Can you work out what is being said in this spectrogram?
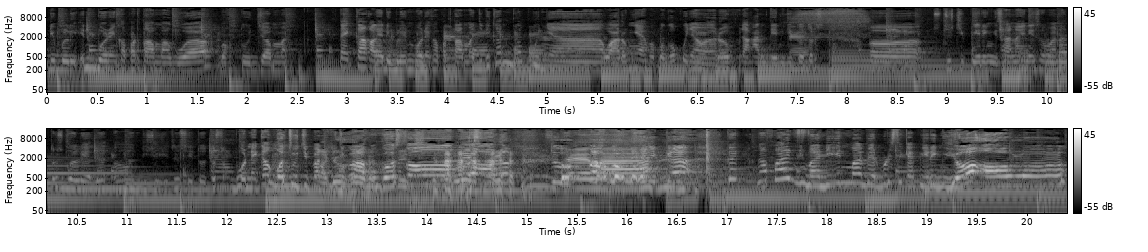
dibeliin boneka pertama gue waktu zaman TK kali ya dibeliin boneka pertama. Jadi kan gue punya warung ya papa gue punya warung punya kantin gitu. Terus eh, cuci piring di sana ini semana terus gue lihat-lihat oh dicuci itu situ. Terus boneka gue cuci pakai cuci gue gosok ya Allah. Sumpah boneka. Kan ngapain dimandiin mah biar bersih kayak piring? Ya Allah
